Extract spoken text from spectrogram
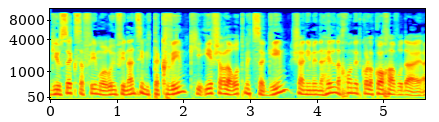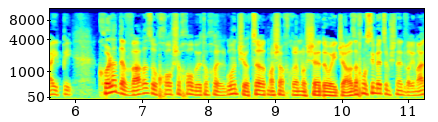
גיוסי כספים או אירועים פיננסיים מתעכבים, כי אי אפשר להראות מצגים שאני מנהל נכון את כל הכוח העבודה, ה-IP. כל הדבר הזה הוא חור שחור בתוך הארגון, שיוצר את מה שאנחנו קוראים לו Shadow HR. אז אנחנו עושים בעצם שני דברים, א',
